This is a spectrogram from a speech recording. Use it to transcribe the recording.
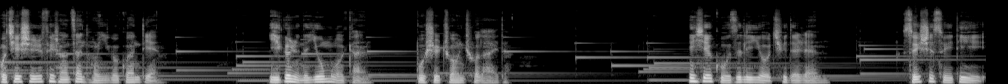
我其实非常赞同一个观点：一个人的幽默感不是装出来的。那些骨子里有趣的人，随时随地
